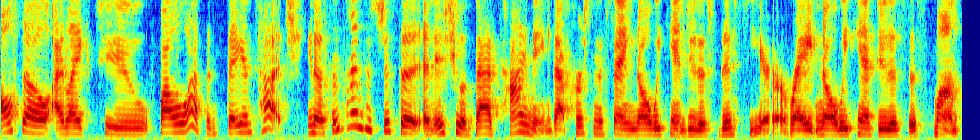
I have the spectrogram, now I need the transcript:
also, I like to follow up and stay in touch. You know, sometimes it's just a, an issue of bad timing. That person is saying, no, we can't do this this year, right? No, we can't do this this month.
